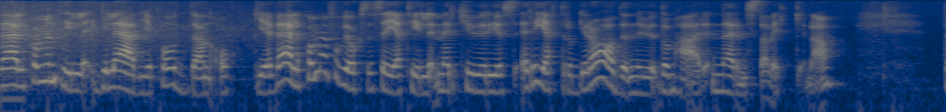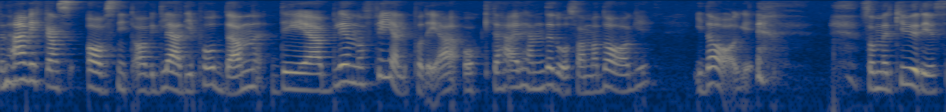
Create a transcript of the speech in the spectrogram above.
Välkommen till Glädjepodden och eh, välkommen får vi också säga till Merkurius retrograd nu de här närmsta veckorna. Den här veckans avsnitt av Glädjepodden, det blev något fel på det och det här hände då samma dag, idag, som Merkurius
